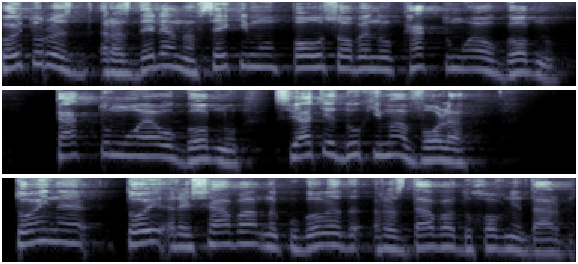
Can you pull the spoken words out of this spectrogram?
който раз, разделя на всеки му по-особено, както му е угодно. Както му е угодно. Святия Дух има воля. Той, не, той решава на кого да раздава духовни дарби.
